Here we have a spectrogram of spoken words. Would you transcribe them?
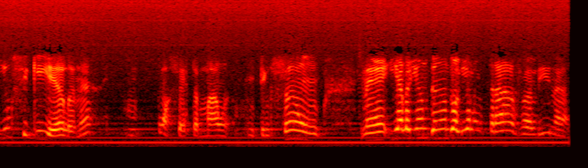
e iam seguir ela, né? Com uma certa má intenção, né? E ela ia andando ali, ela entrava ali na,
